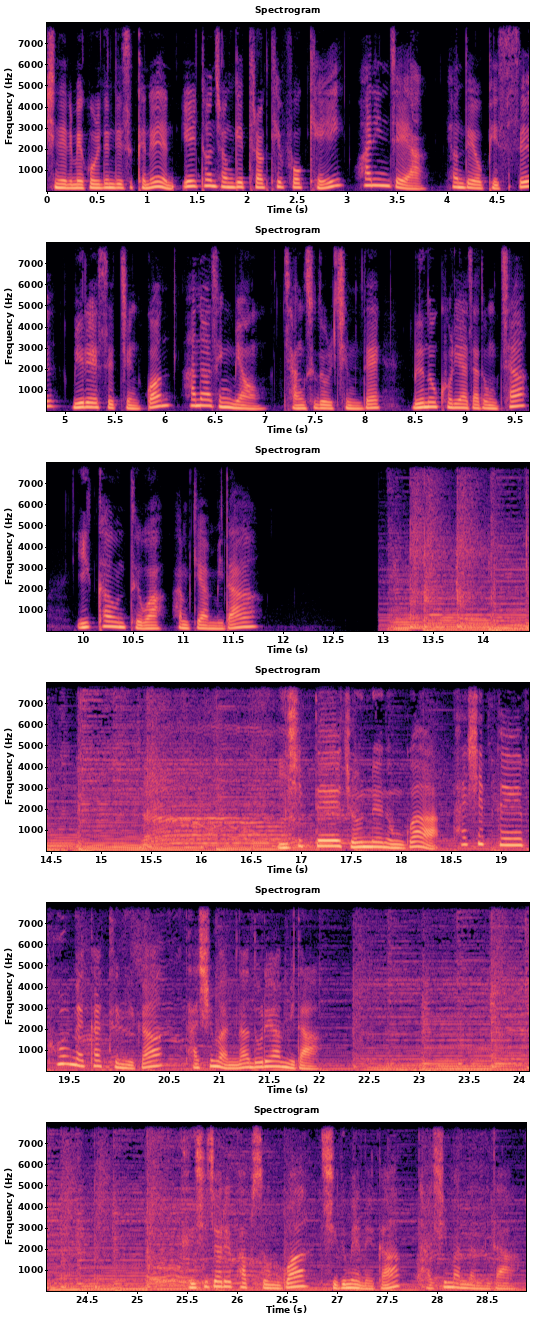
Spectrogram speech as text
신혜림의 골든디스크는 1톤 전기 트럭 T4K, 환인제약, 현대오피스, 미래에셋증권, 한화생명, 장수돌침대, 르노코리아 자동차, 이카운트와 함께합니다. 20대의 존 레논과 80대의 폴 맥카트니가 다시 만나 노래합니다. 그 시절의 팝송과 지금의 내가 다시 만납니다.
